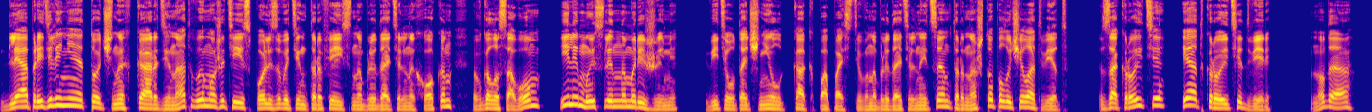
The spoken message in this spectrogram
Для определения точных координат вы можете использовать интерфейс наблюдательных окон в голосовом или мысленном режиме, Витя уточнил, как попасть в наблюдательный центр, на что получил ответ «Закройте и откройте дверь». Ну да,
